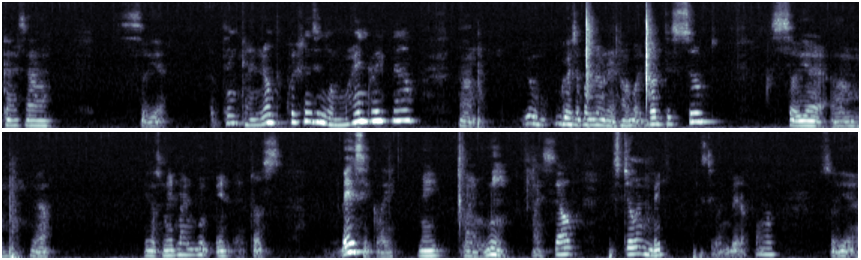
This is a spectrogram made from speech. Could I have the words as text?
Guys. Um, so yeah, I think I know the questions in your mind right now. Um, you guys are probably wondering how I got this suit. So yeah, um, well, it was made by it, it was basically made by me myself. It's still in beta, still in beta form. So yeah,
